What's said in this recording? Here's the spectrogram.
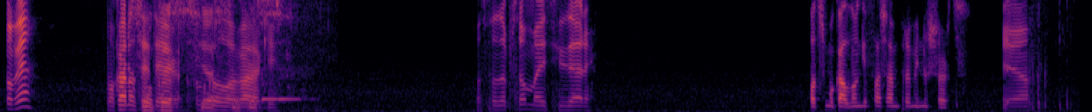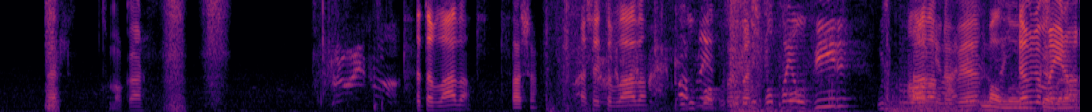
Estou a ver? Vou cá no CT. Yeah, Smocou agora aqui. Posso fazer pressão meio se quiserem. Podes smocar longo e flashar-me para mim no short. Yeah. Smocar. A tabelada. Flasha. Achei tabelada. O do pop, o do pop vai ouvir. Os Olha aqui no B. Maluco, Temos no meio, na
